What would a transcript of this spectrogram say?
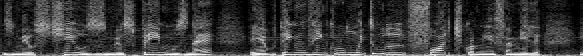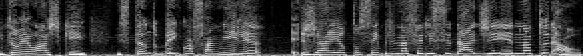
os meus tios, os meus primos, né? Eu tenho um vínculo muito forte com a minha família. Então eu acho que estando bem com a família, já eu tô sempre na felicidade natural.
